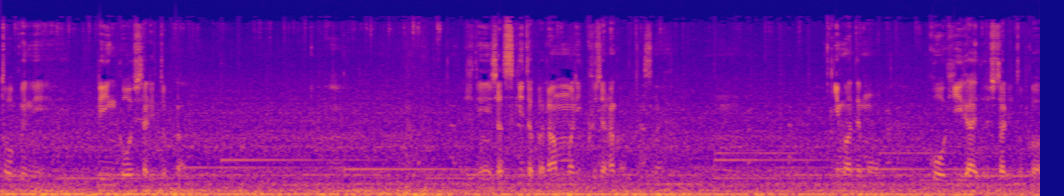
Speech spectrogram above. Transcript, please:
遠くに輪行したりとか、自転車好きだからあんまり苦じゃなかったですね、今でもコーヒーライドしたりとか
